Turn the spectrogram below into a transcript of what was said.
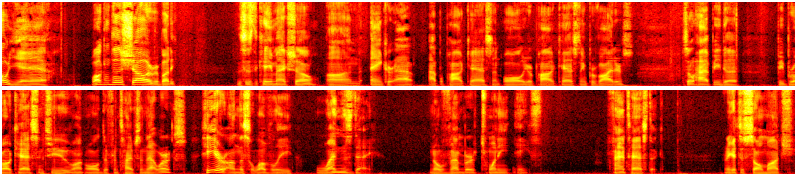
Oh, yeah. Welcome to the show, everybody. This is the K Max Show on Anchor app, Apple Podcasts, and all your podcasting providers. So happy to be broadcasting to you on all different types of networks here on this lovely Wednesday, November 28th. Fantastic. We're going to get to so much.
